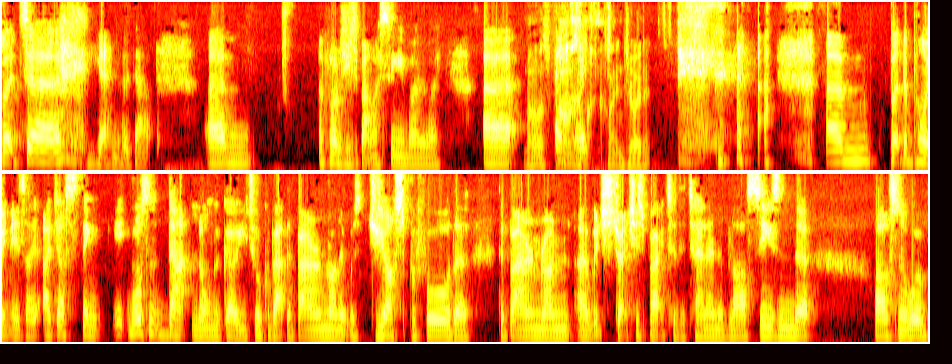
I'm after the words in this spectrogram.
but uh, yeah, no doubt. Um, apologies about my singing, by the way. Uh, well, it's fine. Anyway. I quite enjoyed it. um, but the point is, I, I, just think it wasn't that long ago. You talk about the Barren Run; it was just before the the Barren Run, uh, which stretches back to the tail end of last season, that Arsenal were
